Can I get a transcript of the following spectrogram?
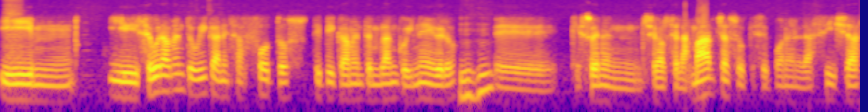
Y, y seguramente ubican esas fotos típicamente en blanco y negro que suelen llevarse a las marchas o que se ponen en las sillas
